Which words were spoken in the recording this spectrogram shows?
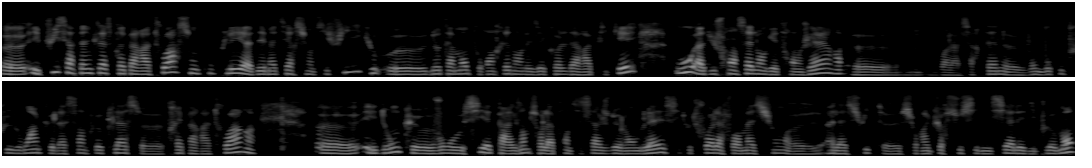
Et puis certaines classes préparatoires sont couplées à des matières scientifiques, notamment pour entrer dans les écoles d'art appliqué ou à du français langue étrangère. Voilà, certaines, vont beaucoup plus loin que la simple classe, heu, préparatoire, heu et donc heu, vont aussi être, par exemple, sur l'apprentissage de l'anglais, si toutefois la formation, à la suite, sur un cursus initial et diplômant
